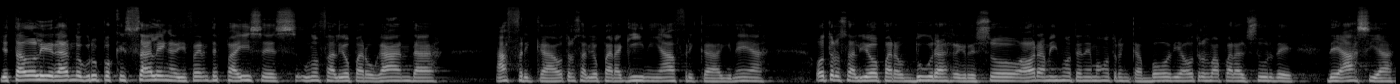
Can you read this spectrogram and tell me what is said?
Yo he estado liderando grupos que salen a diferentes países. Uno salió para Uganda, África, otro salió para Guinea, África, Guinea. Otro salió para Honduras, regresó. Ahora mismo tenemos otro en Cambodia, otro va para el sur de, Asia.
